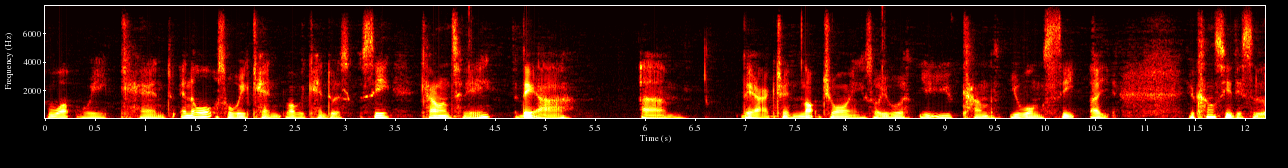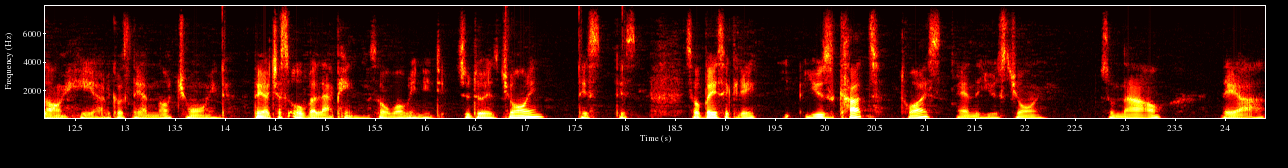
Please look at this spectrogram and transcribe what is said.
what we can do, and also we can, what we can do is see currently they are, um, they are actually not joining. So you you, you can't, you won't see, uh, you can't see this line here because they are not joined. They are just overlapping. So what we need to do is join this, this. So basically use cut twice and use join. So now they are,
